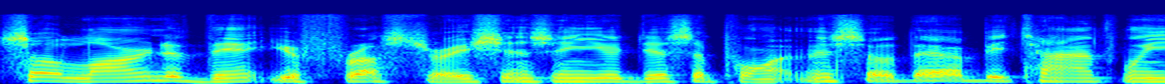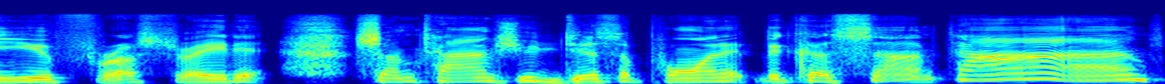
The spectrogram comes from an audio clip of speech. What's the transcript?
So learn to vent your frustrations and your disappointments. So there'll be times when you're frustrated. Sometimes you're disappointed because sometimes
